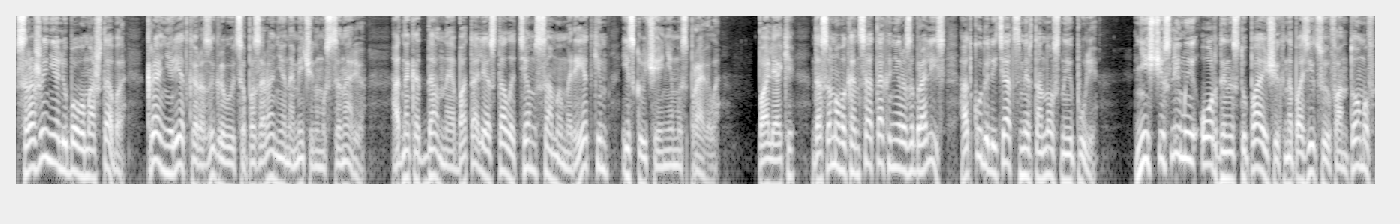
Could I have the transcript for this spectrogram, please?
Сражения любого масштаба крайне редко разыгрываются по заранее намеченному сценарию, однако данная баталия стала тем самым редким исключением из правила. Поляки до самого конца так и не разобрались, откуда летят смертоносные пули — Неисчислимые орды наступающих на позицию фантомов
